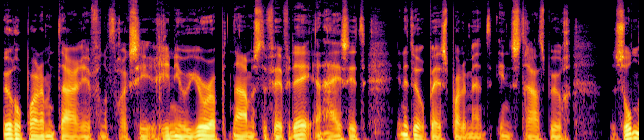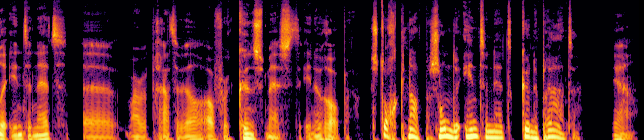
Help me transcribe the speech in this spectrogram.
Europarlementariër van de fractie Renew Europe namens de VVD. En hij zit in het Europees Parlement in Straatsburg zonder internet. Uh, maar we praten wel over kunstmest in Europa. Dat is toch knap, zonder internet kunnen praten. Ja,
